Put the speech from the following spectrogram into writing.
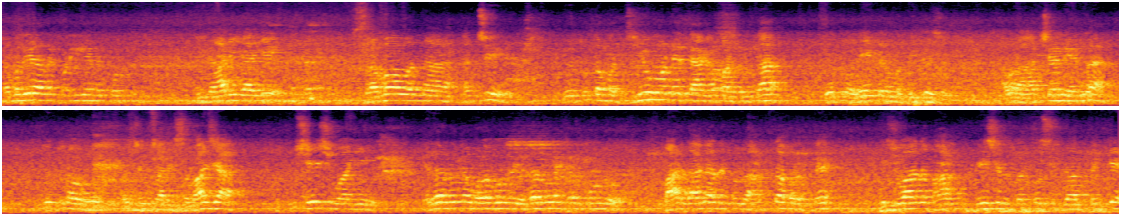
ತಮ್ಮದೇ ಆದ ಕೊಡುಗೆಯನ್ನು ಕೊಟ್ಟು ಈ ನಾಡಿಗಾಗಿ ಶ್ರಮವನ್ನು ಹಚ್ಚಿ ಇವತ್ತು ತಮ್ಮ ಜೀವವನ್ನೇ ತ್ಯಾಗ ಮಾಡಿದಂಥ ಇವತ್ತು ಅನೇಕ ನಮ್ಮ ದಿಗ್ಗಜರು. ಅವರ ಆಚರಣೆಯನ್ನು ಇವತ್ತು ನಾವು ಪಶ್ಚಿಮ ಸಾರಿ ಸಮಾಜ ವಿಶೇಷವಾಗಿ ಎಲ್ಲರನ್ನ ಒಳಗೊಂಡು, ಎಲ್ಲರನ್ನ ಕರ್ಕೊಂಡು ಮಾಡಿದಾಗ ಅದಕ್ಕೊಂದು ಅರ್ಥ ಬರುತ್ತೆ. ನಿಜವಾದ ಭಾರತ ದೇಶದ ತತ್ವ ಸಿದ್ಧಾಂತಕ್ಕೆ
